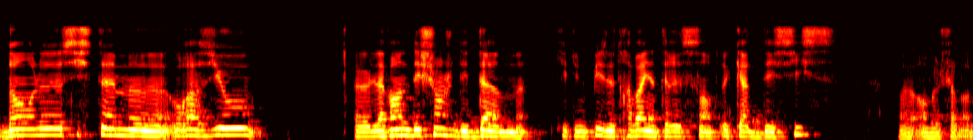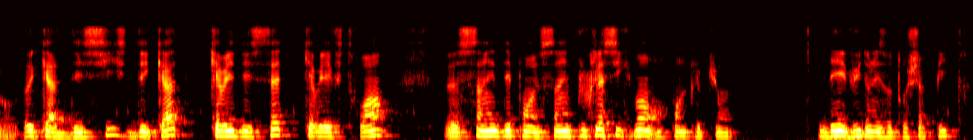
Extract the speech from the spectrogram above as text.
Dans le système euh, Orasio, euh, la vente d'échange des dames, qui est une piste de travail intéressante, E4, D6, on va le faire dans l'ordre, E4, D6, D4, cavalier D7, cavalier F3, E5, D.5, plus classiquement, on reprend avec le pion D vu dans les autres chapitres.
